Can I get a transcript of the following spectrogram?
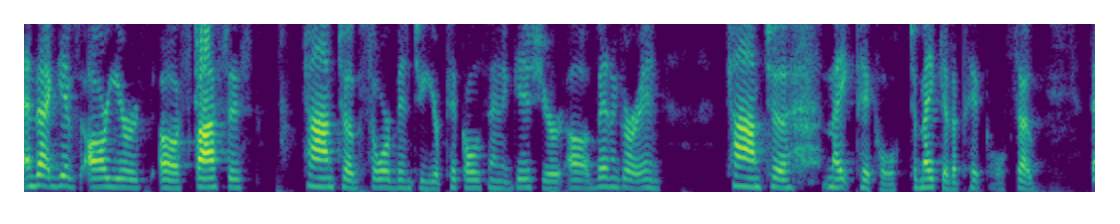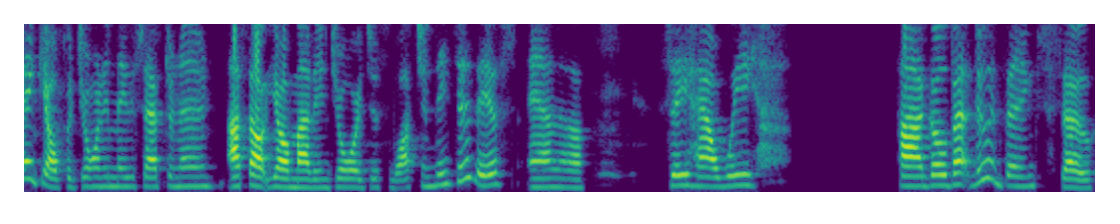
And that gives all your uh, spices time to absorb into your pickles, and it gives your uh, vinegar and time to make pickle, to make it a pickle. So thank y'all for joining me this afternoon. I thought y'all might enjoy just watching me do this and uh, see how we, how I go about doing things. So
